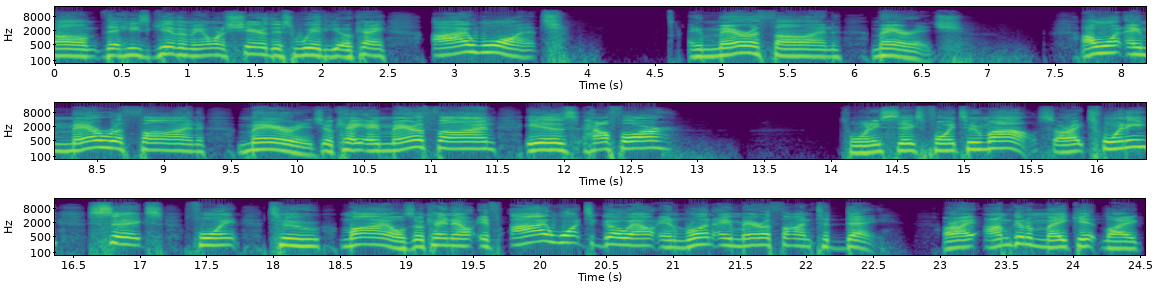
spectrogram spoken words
um, that He's given me. I want to share this with you, okay? I want a marathon marriage. I want a marathon marriage, okay? A marathon is how far? 26.2 miles. All right, 26.2 miles. Okay, now if I want to go out and run a marathon today, all right, I'm going to make it like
